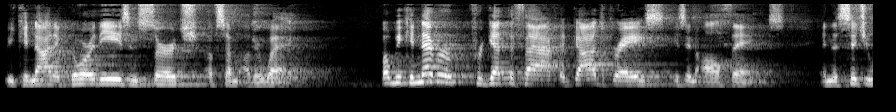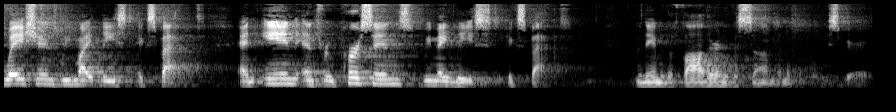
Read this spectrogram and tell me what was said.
We cannot ignore these in search of some other way. But we can never forget the fact that God's grace is in all things, in the situations we might least expect, and in and through persons we may least expect. In the name of the Father, and of the Son, and of the Holy Spirit.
